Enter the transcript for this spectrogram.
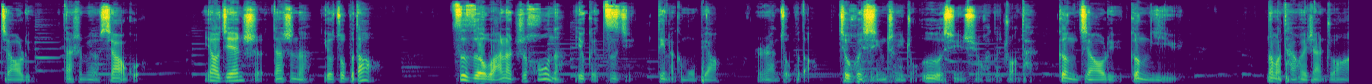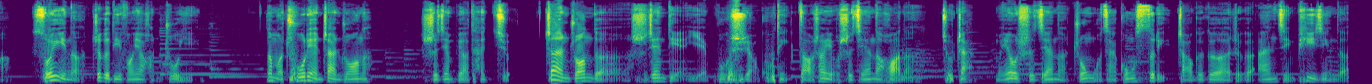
焦虑，但是没有效果；要坚持，但是呢，又做不到，自责完了之后呢，又给自己定了个目标，仍然做不到，就会形成一种恶性循环的状态，更焦虑、更抑郁。那么谈回站桩啊。所以呢，这个地方要很注意。那么初练站桩呢，时间不要太久，站桩的时间点也不需要固定。早上有时间的话呢，就站；没有时间呢，中午在公司里找个个这个安静僻静的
